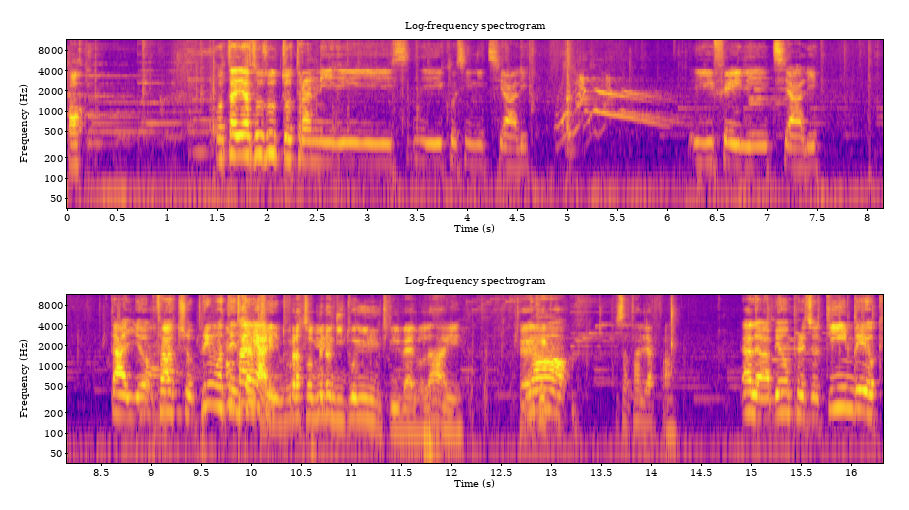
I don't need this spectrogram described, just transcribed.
Oh, Ho tagliato tutto tranne i, i cosi iniziali. I fail iniziali. Taglio, No. faccio primo non tentativo. tagliare, è durato meno di due minuti il livello, dai. Cioè, No, che- cosa taglia fa? allora abbiamo preso timbri, ok,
